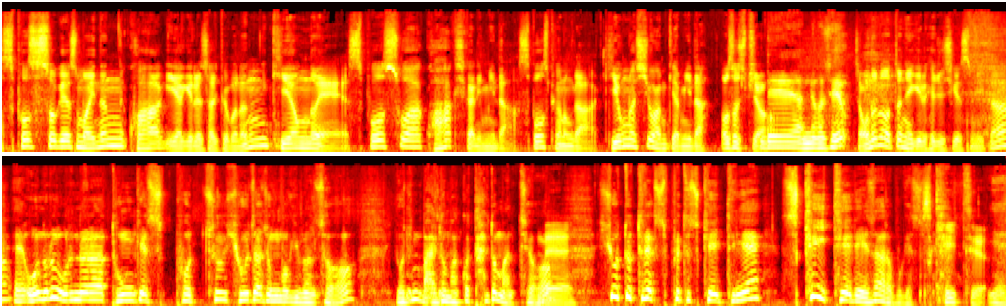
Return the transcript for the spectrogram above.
스포츠 속에 숨어있는 과학 이야기를 살펴보는 기영로의 스포츠와 과학 시간입니다. 스포츠 평론가 기영로 씨와 함께합니다. 어서 오십시오. 네, 안녕하세요. 자, 오늘은 어떤 얘기를 해주시겠습니까? 네, 오늘은 우리나라 동계 스포츠 효자 종목이면서 요즘 말도 많고 탈도 많죠. 네. 쇼트트랙 스피드 스케이팅의 스케이트에 대해서 알아보겠습니다. 스케이트. 예.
